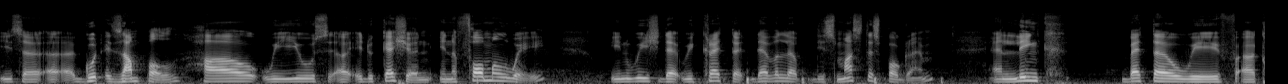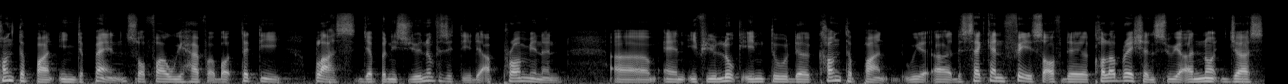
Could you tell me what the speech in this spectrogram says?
is a, a, good example how we use uh, education in a formal way, in which that we created, developed this master's program, and link better with uh, counterpart in Japan. So far, we have about 30 plus Japanese university. They are prominent um, and if you look into the counterpart, we uh, the second phase of the collaborations, we are not just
